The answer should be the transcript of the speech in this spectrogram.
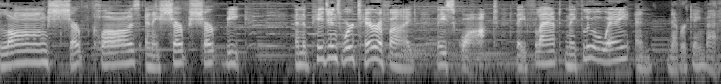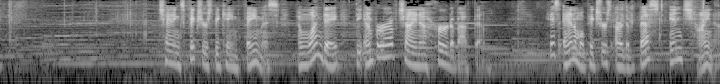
long, sharp claws and a sharp, sharp beak. And the pigeons were terrified. They squawked, they flapped, and they flew away and never came back. Chang's pictures became famous, and one day the Emperor of China heard about them. His animal pictures are the best in China.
